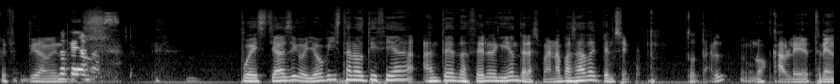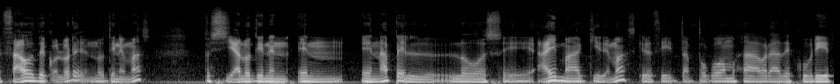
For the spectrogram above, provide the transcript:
Efectivamente. No queda más. Pues ya os digo, yo vi esta noticia antes de hacer el guion de la semana pasada y pensé, total, unos cables trenzados de colores, no tiene más. Pues si ya lo tienen en, en Apple, los eh, iMac y demás, quiero decir, tampoco vamos a ahora a descubrir.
